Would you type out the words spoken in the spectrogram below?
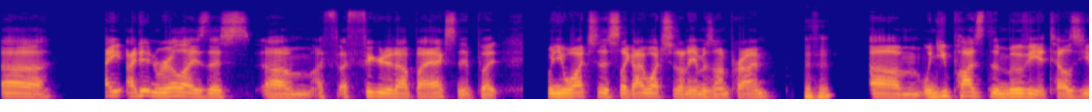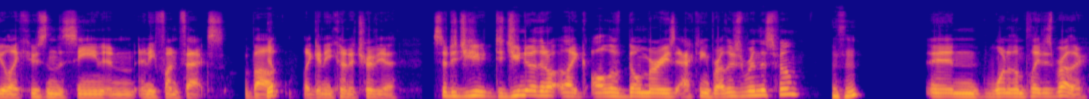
uh I I didn't realize this um I, f- I figured it out by accident, but when you watch this like I watched it on Amazon Prime. Mhm. Um when you pause the movie it tells you like who's in the scene and any fun facts about like any kind of trivia. So did you did you know that like all of Bill Murray's acting brothers were in this film? Mhm. And one of them played his brother.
